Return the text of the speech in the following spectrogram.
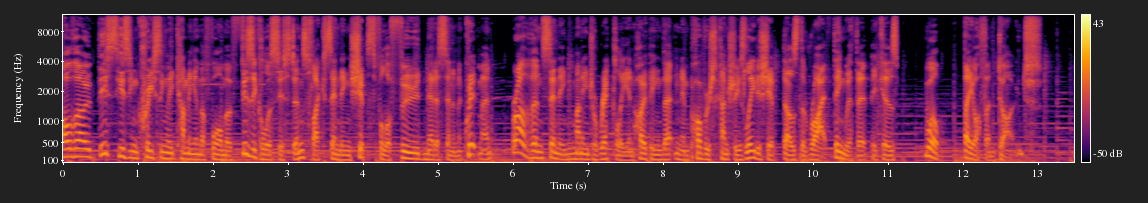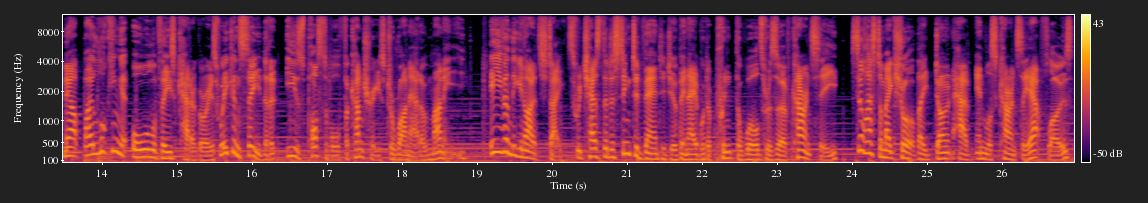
Although this is increasingly coming in the form of physical assistance, like sending ships full of food, medicine, and equipment, rather than sending money directly and hoping that an impoverished country's leadership does the right thing with it because, well, they often don't. Now, by looking at all of these categories, we can see that it is possible for countries to run out of money. Even the United States, which has the distinct advantage of being able to print the world's reserve currency, still has to make sure that they don't have endless currency outflows,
